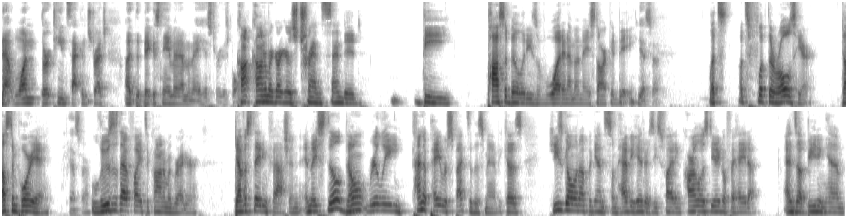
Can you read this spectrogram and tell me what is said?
that one 13 second stretch, uh, the biggest name in MMA history was born. Con- Conor McGregor has transcended the possibilities of what an MMA star could be. yes, sir. Let's let's flip the roles here. Dustin Poirier Yes, sir. loses that fight to Conor McGregor, devastating fashion, and they still don't really kind of pay respect to this man because he's going up against some heavy hitters. He's fighting Carlos Diego Ferreira, ends up beating him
